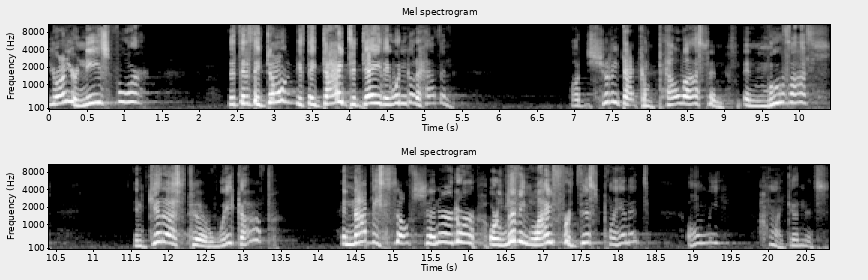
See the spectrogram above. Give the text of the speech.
you're on your knees for? That, that if they don't, if they died today, they wouldn't go to heaven. Oh, shouldn't that compel us and, and move us and get us to wake up and not be self centered or, or living life for this planet only? Oh my goodness.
